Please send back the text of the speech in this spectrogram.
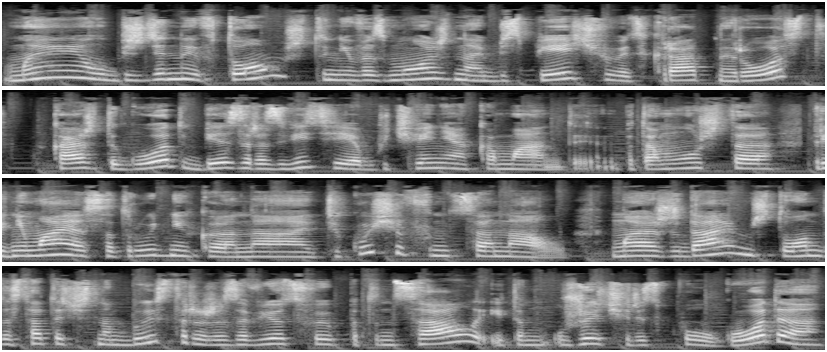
Мы убеждены в том, что невозможно обеспечивать кратный рост каждый год без развития и обучения команды. Потому что, принимая сотрудника на текущий функционал, мы ожидаем, что он достаточно быстро разовьет свой потенциал, и там уже через полгода,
